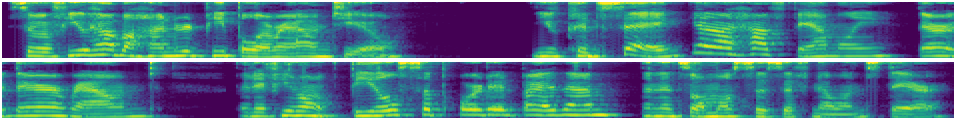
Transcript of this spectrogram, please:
So if you have a hundred people around you, you could say, yeah, I have family. They're, they're around. But if you don't feel supported by them, then it's almost as if no one's there.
